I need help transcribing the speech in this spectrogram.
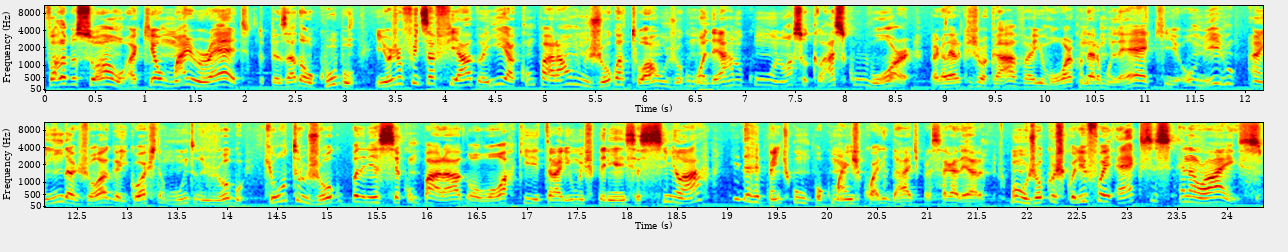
Fala pessoal, aqui é o Mario Red do Pesado ao Cubo e hoje eu fui desafiado aí a comparar um jogo atual, um jogo moderno com o nosso clássico War. Pra galera que jogava aí War quando era moleque ou mesmo ainda joga e gosta muito do jogo, que outro jogo poderia ser comparado ao War que traria uma experiência similar e de repente com um pouco mais de qualidade para essa galera. Bom, o jogo que eu escolhi foi Axis and Allies.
